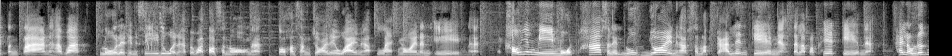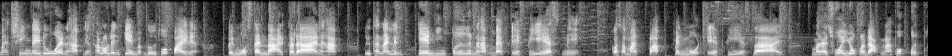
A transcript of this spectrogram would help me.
ทต่างๆนะครับว่า low latency ด้วยนะครับแปลว่าตอบสนองนะต่อคำสั่งจอยได้ไวนะครับแหลกน้อยนั่นเองนะเขายังมีโหมดภาพสำเร็จรูปย่อยนะครับสำหรับการเล่นเกมเนี่ยแต่ละประเภทเกมเนี่ยให้เราเลือกแมทชิ่งได้ด้วยนะครับอย่างถ้าเราเล่นเกมแบบโดยทั่วไปเนี่ยเป็นโหมด standard ก็ได้นะครับ หรือถ้าไหนเล่นเกมยิงปืนนะครับแบบ FPS เนี่ยก็สามารถปรับเป็นโหมด FPS ได้ มันจะช่วยยกระดับนะพวกเปิดเผ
